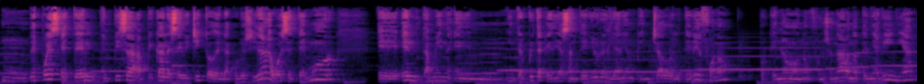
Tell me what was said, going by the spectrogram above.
mm, después este, él empieza a picarle ese bichito de la curiosidad o ese temor. Eh, él también em, interpreta que días anteriores le habían pinchado el teléfono porque no, no funcionaba, no tenía línea.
